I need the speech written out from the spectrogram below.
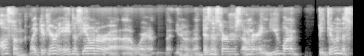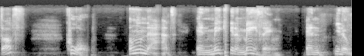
awesome. Like if you're an agency owner or a, or a, you know a business service owner and you want to be doing the stuff, cool. Own that and make it amazing and you know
